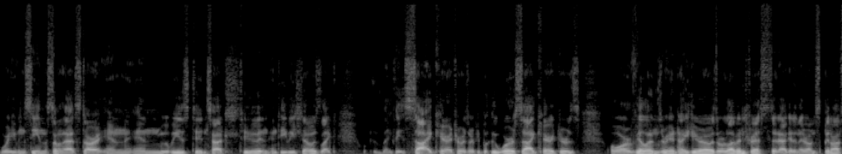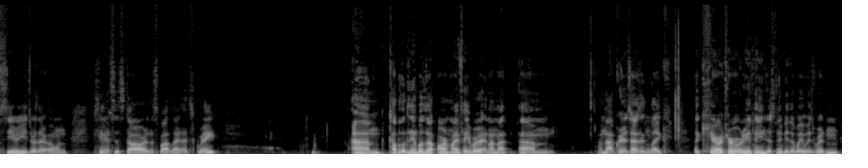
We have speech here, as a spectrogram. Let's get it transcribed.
we're even seeing some of that start in in movies to, and such too, and, and TV shows like like these side characters or people who were side characters or villains or anti-heroes or love interests. They're now getting their own spin-off series or their own chance to star in the spotlight. That's great. A um, couple examples that aren't my favorite, and I'm not um, I'm not criticizing like the character or anything, just maybe the way it was written.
